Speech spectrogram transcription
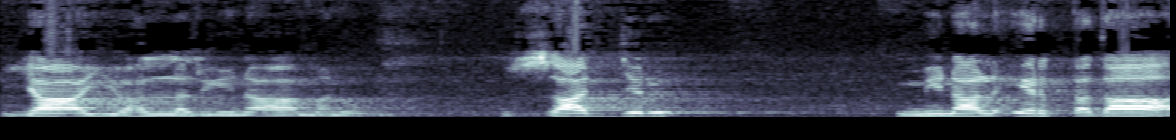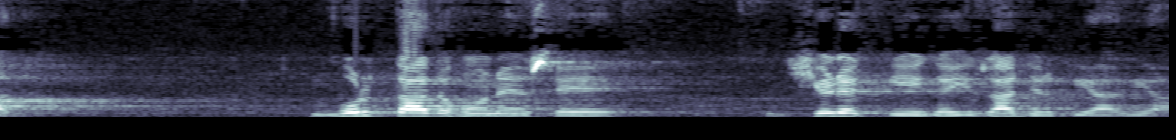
یا الذین منو زاجر من الارتداد۔ مرتد ہونے سے جھڑک کی گئی، زاجر کیا گیا۔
